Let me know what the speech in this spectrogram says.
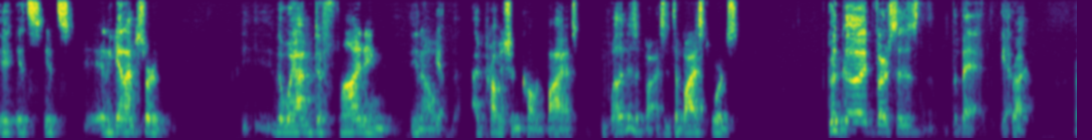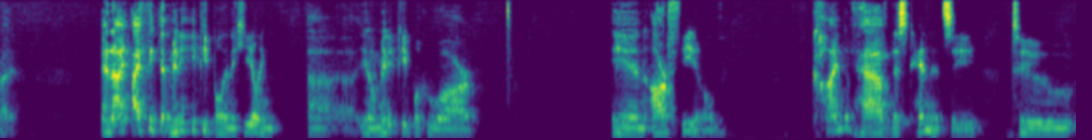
It, it's, it's, and again, I'm sort of the way I'm defining, you know, yep. I probably shouldn't call it bias. Well, it is a bias. It's a bias towards good, the good versus the bad. Yeah. Right. Right. And I, I think that many people in the healing, uh, you know, many people who are in our field kind of have this tendency to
